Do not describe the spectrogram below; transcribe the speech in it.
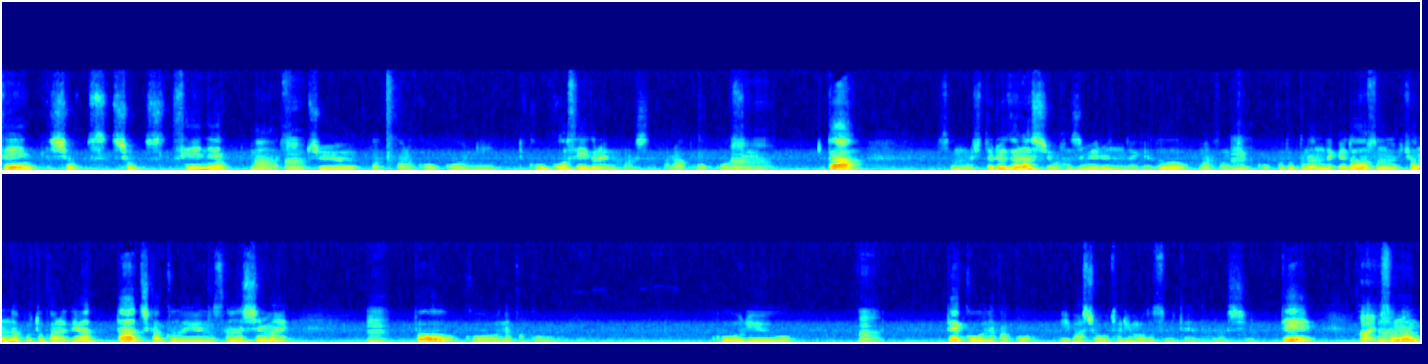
青少少青年？まあそのうん中学から高校に高校生ぐらいの話だから高校うんうん。生が、その一人暮らしを始めるんだけど、まあ、そのうん結構孤独なんだけど、そのひょんなことから出会った近くの家の三姉妹うん。とこうなんかこう交流をうん。でこうなんかこう居場所を取り戻すみたいな話で、はいはいはい。その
